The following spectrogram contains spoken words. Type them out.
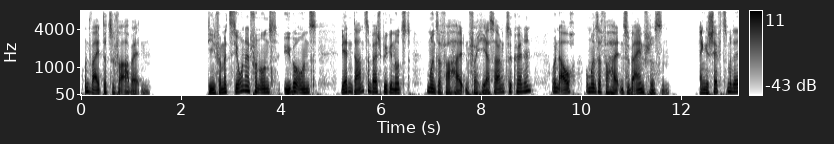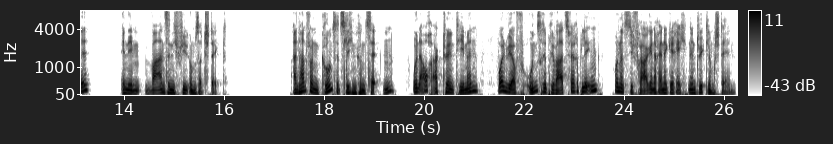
und weiter zu verarbeiten. Die Informationen von uns über uns werden dann zum Beispiel genutzt, um unser Verhalten vorhersagen zu können und auch um unser Verhalten zu beeinflussen. Ein Geschäftsmodell, in dem wahnsinnig viel Umsatz steckt. Anhand von grundsätzlichen Konzepten und auch aktuellen Themen wollen wir auf unsere Privatsphäre blicken und uns die Frage nach einer gerechten Entwicklung stellen.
